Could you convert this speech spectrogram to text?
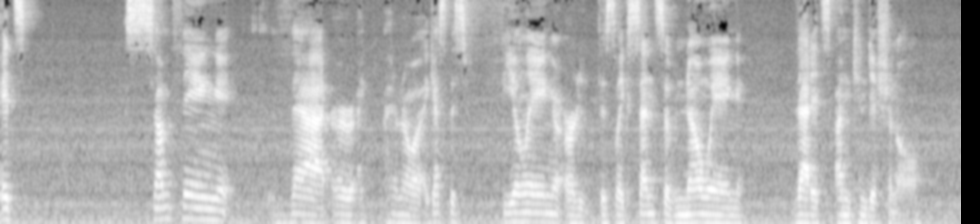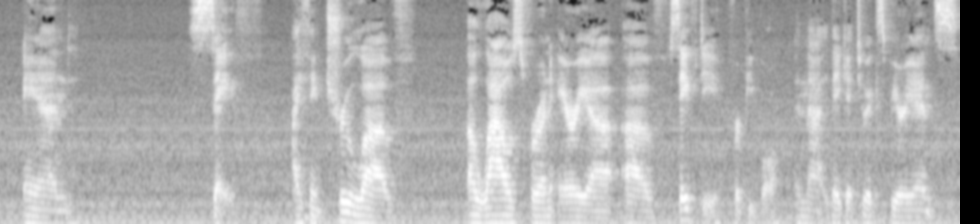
it's something that, or I, I don't know, I guess this feeling or this like sense of knowing that it's unconditional and safe. I mm-hmm. think true love allows for an area of safety for people and that they get to experience,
